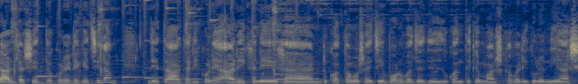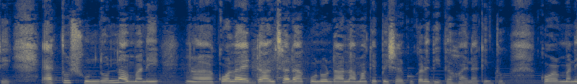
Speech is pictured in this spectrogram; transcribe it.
ডালটা সেদ্ধ করে রেখেছিলাম যে তাড়াতাড়ি করে আর এখানে হ্যাঁ, কর্তামশাই যে বড় বাজার যে দোকান থেকে মাস খাবারিগুলো নিয়ে আসে এত সুন্দর না মানে কলাইয়ের ডাল ছাড়া কোনো ডাল আমাকে প্রেশার কুকারে দিতে হয় না কিন্তু। মানে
